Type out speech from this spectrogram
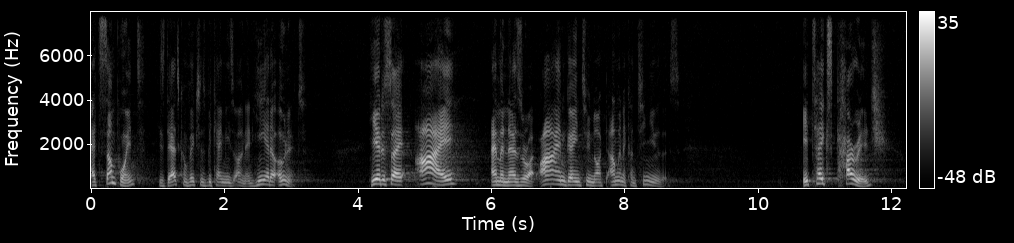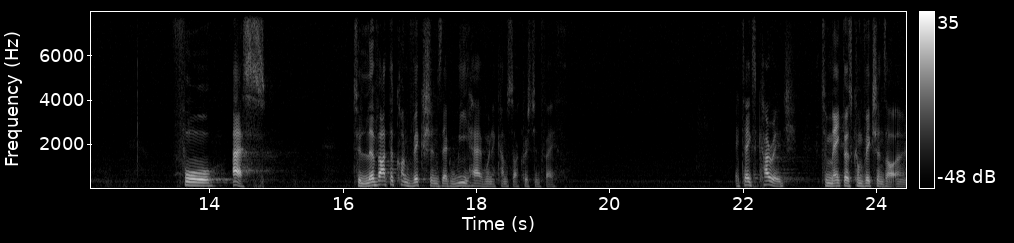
At some point, his dad's convictions became his own, and he had to own it. He had to say, I am a Nazarite. I am going to not, I'm going to continue this. It takes courage for us to live out the convictions that we have when it comes to our Christian faith. It takes courage to make those convictions our own.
